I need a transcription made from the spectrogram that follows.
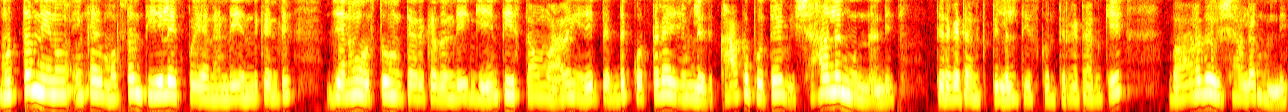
మొత్తం నేను ఇంకా మొత్తం తీయలేకపోయానండి. ఎందుకంటే జనం వస్తూ ఉంటారు కదండి. ఇంకేం తీస్తాం? ఏ పెద్ద కొత్తగా ఏం లేదు. కాకపోతే విశాలంగా ఉందండి. తిరగటానికి పిల్లలు తీసుకొని తిరగటానికి బాగా విశాలంగా ఉంది.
